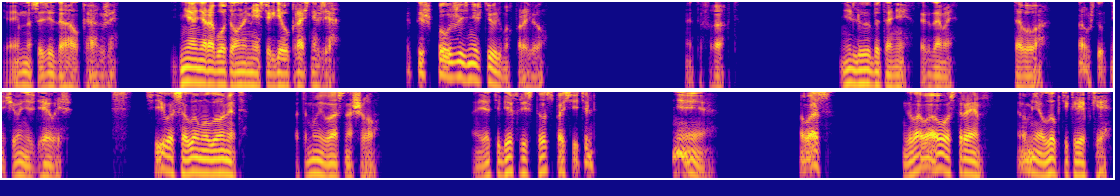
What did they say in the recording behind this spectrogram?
Я им насозидал, как же. Дня не работал на месте, где украсть нельзя. Так ты ж полжизни в тюрьмах провел. Это факт. Не любят они, когда мы того. А уж тут ничего не сделаешь. Сила солому ломит, потому и вас нашел. А я тебе Христос Спаситель? Не, у вас голова острая, а у меня локти крепкие.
